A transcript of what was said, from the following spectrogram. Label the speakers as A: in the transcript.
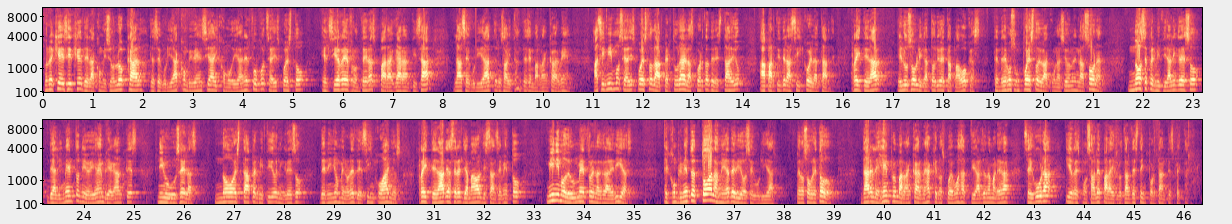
A: Bueno, hay que decir que de la Comisión Local de Seguridad, Convivencia y Comodidad en el Fútbol se ha dispuesto el cierre de fronteras para garantizar la seguridad de los habitantes en Barranca Bermeja. Asimismo, se ha dispuesto la apertura de las puertas del estadio a partir de las 5 de la tarde. Reiterar el uso obligatorio de tapabocas. Tendremos un puesto de vacunación en la zona. No se permitirá el ingreso de alimentos ni bebidas embriagantes ni bubucelas. No está permitido el ingreso de niños menores de 5 años, reiterar y hacer el llamado al distanciamiento mínimo de un metro en las graderías, el cumplimiento de todas las medidas de bioseguridad, pero sobre todo dar el ejemplo en Barranca Bermeja que nos podemos activar de una manera segura y responsable para disfrutar de este importante espectáculo.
